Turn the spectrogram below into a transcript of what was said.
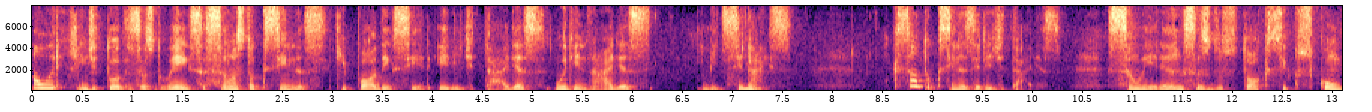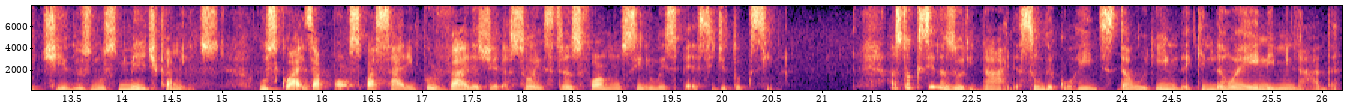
A origem de todas as doenças são as toxinas, que podem ser hereditárias, urinárias e medicinais. O que são toxinas hereditárias? São heranças dos tóxicos contidos nos medicamentos, os quais, após passarem por várias gerações, transformam-se numa espécie de toxina. As toxinas urinárias são decorrentes da urina que não é eliminada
